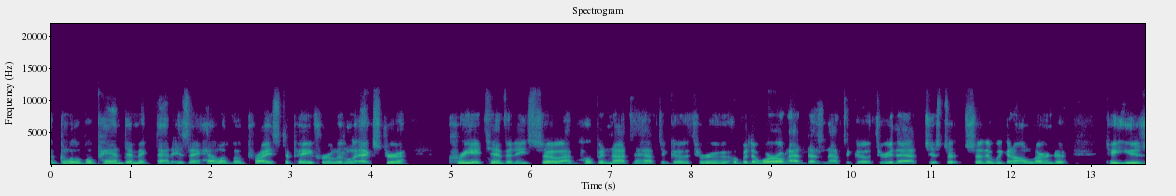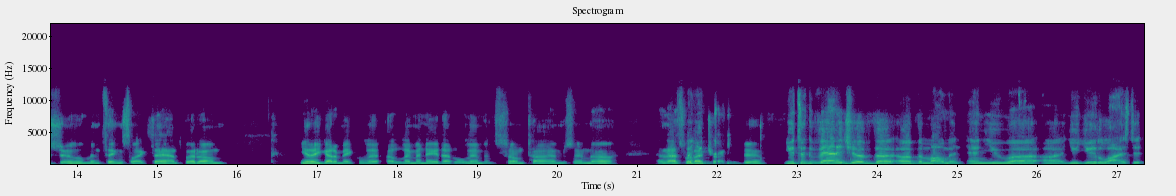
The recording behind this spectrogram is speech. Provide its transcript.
a, global pandemic that is a hell of a price to pay for a little extra creativity. So i'm hoping not to have to go through hoping the world doesn't have to go through that just to, so that we can all learn to to use zoom and things like that. But um you know you got to make a lemonade out of lemons sometimes and uh and that's what i try to do you took advantage of the of the moment and you uh, uh, you utilized it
